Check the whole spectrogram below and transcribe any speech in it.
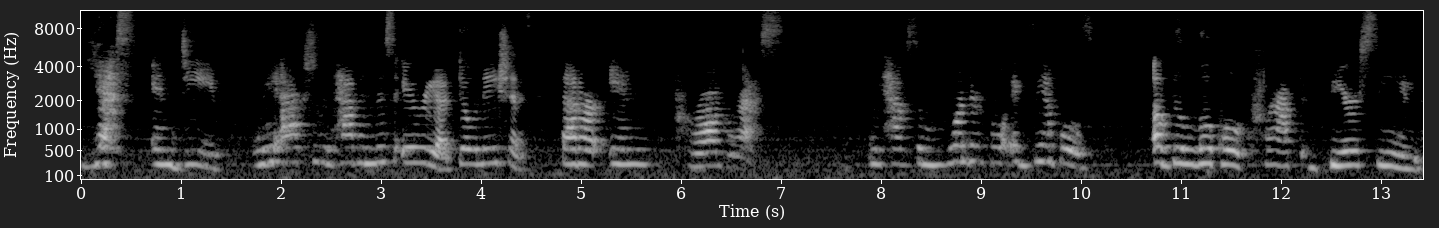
Yes, indeed. We actually have in this area donations that are in progress. We have some wonderful examples of the local craft beer scene.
